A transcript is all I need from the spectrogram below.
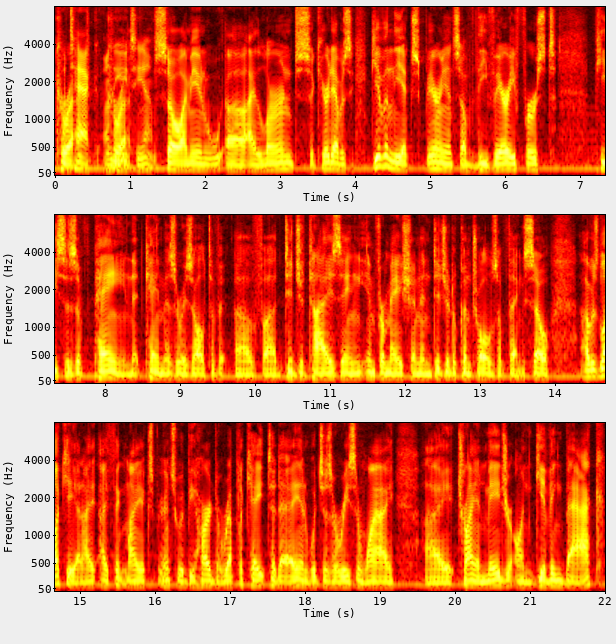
Correct. attack on Correct. the ATM. So I mean, uh, I learned security. I was given the experience of the very first pieces of pain that came as a result of, of uh, digitizing information and digital controls of things. So I was lucky, and I, I, think my experience would be hard to replicate today, and which is a reason why I, I try and major on giving back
